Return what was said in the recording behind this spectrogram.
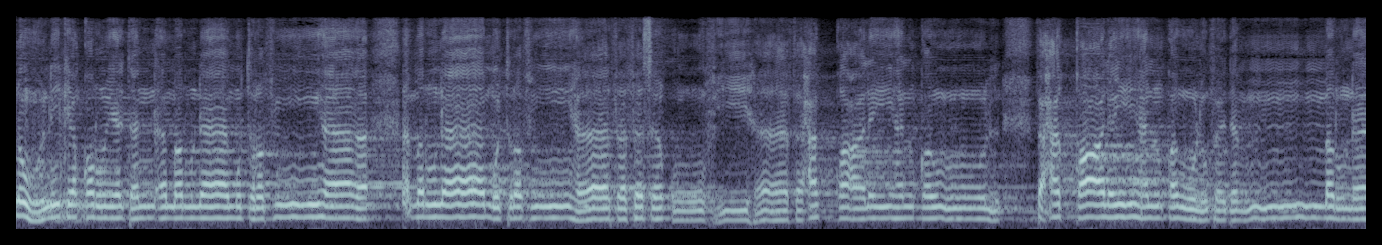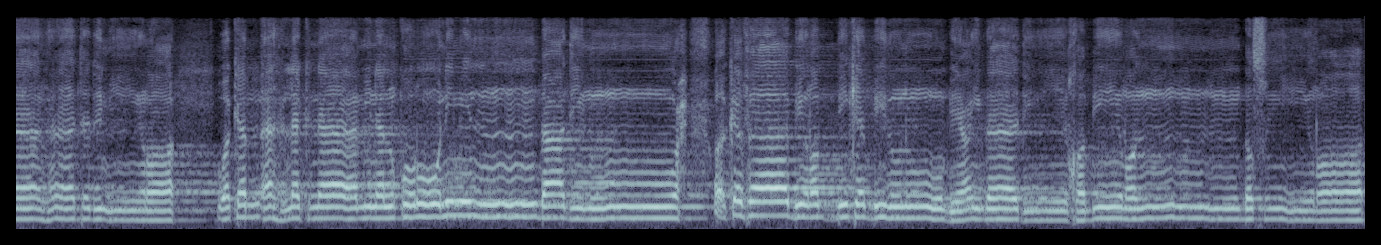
نهلك قرية أمرنا متر فيها أمرنا متر فيها ففسقوا فيها فحق عليها القول فحق عليها القول فدمرناها تدميرا. وكم أهلكنا من القرون من بعد نوح وكفى بربك بذنوب عباده خبيرا بصيرا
